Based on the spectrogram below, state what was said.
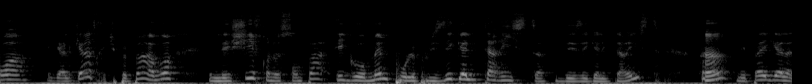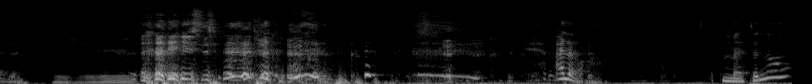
3 égale 4 et tu peux pas avoir les chiffres ne sont pas égaux même pour le plus égalitariste des égalitaristes 1 n'est pas égal à 2 Alors, maintenant,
